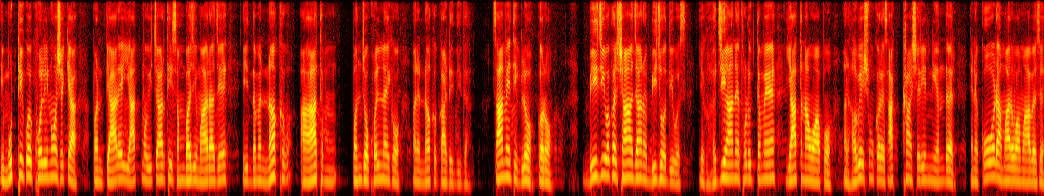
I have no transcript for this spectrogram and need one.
એ મુઠ્ઠી કોઈ ખોલી ન શક્યા. પણ ત્યારે એ આત્મવિચારથી સંભાજી મહારાજે એ તમે નખ હાથ પંજો ખોલી નાખ્યો અને નખ કાઢી દીધા. સામેથી લો, કરો. બીજી વખત શાહજહાંનો બીજો દિવસ. એક હજી આને થોડુંક તમે યાતનાઓ આપો. અને હવે શું કરે છે? આખા શરીરની અંદર એને કોવડા મારવામાં આવે છે.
